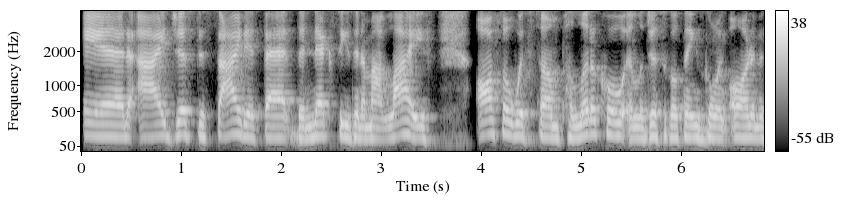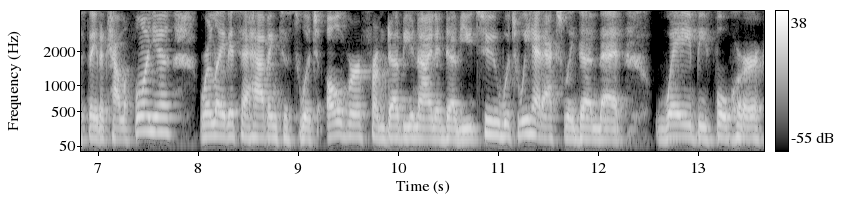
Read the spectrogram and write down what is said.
And I just decided that the next season of my life, also with some political and logistical things going on in the state of California, California related to having to switch over from W9 to W2, which we had actually done that way before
